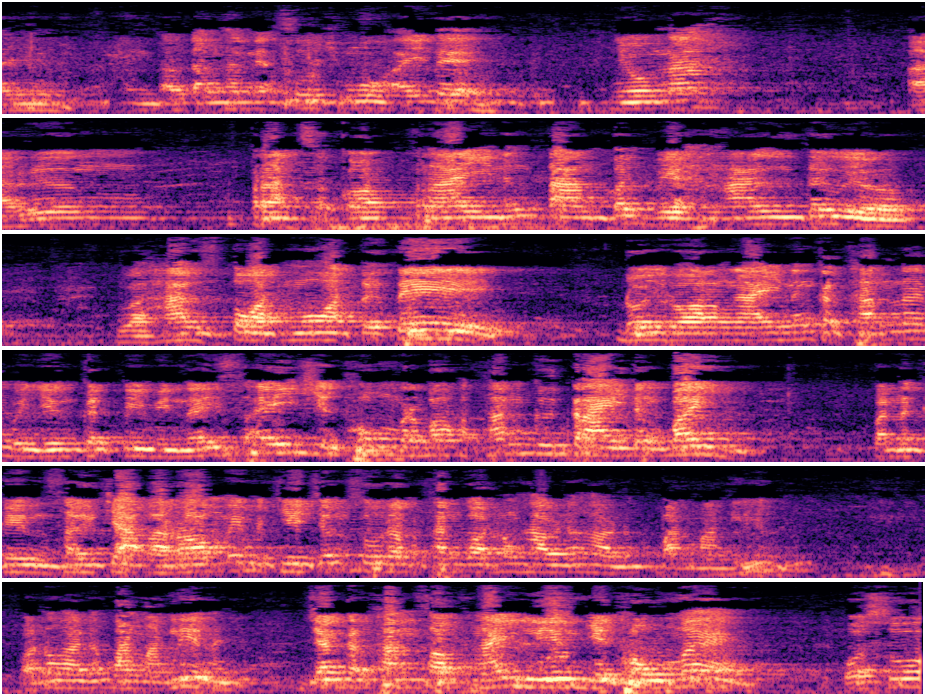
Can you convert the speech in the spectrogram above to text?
អីអត់ដឹងថាអ្នកសួរឈ្មោះអីទេញោមណាអារឿងប្រាក់សកតត្រៃនឹងតាមពិតវាហៅទៅវាហៅស្ទាត់មាត់ទៅទេដោយរាល់ថ្ងៃហ្នឹងកថាណាបើយើងគិតពីវិន័យស្អីជាធំរបស់កថាគឺត្រៃទាំង3 ប៉ុន្តែគេមិនសូវចាប់អារម្មណ៍ទេប្រជាជនសួរថាកថាគាត់នោះហើយនោះហើយនោះបានបានលៀនគាត់នោះហើយនោះបានបានលៀនអញ្ចឹងកថាសពថ្ងៃលៀនជាធំហ៎ព្រោះសួរ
